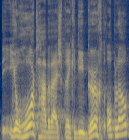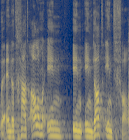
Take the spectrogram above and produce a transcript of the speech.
je hoort haar bij wijze van spreken die burgt oplopen... en dat gaat allemaal in, in, in dat interval.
